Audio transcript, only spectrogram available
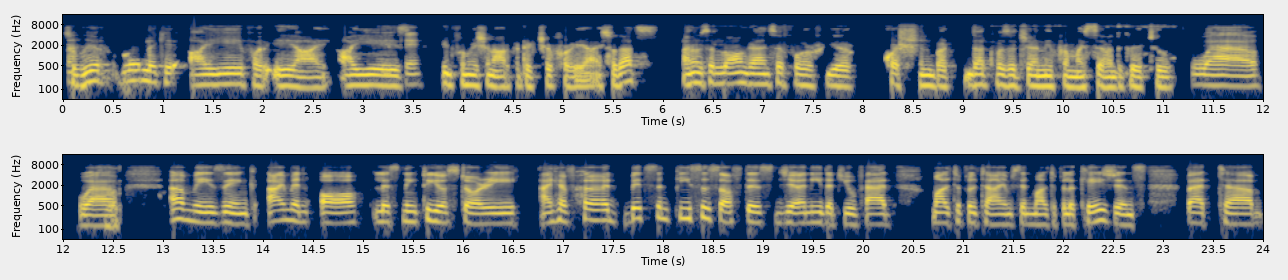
So uh-huh. we're we're like a IEA for AI. IEA is okay. information architecture for AI. So that's I know it's a long answer for your question, but that was a journey from my seventh grade to. Wow! Wow! Amazing. I'm in awe listening to your story. I have heard bits and pieces of this journey that you've had multiple times in multiple occasions. But um,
